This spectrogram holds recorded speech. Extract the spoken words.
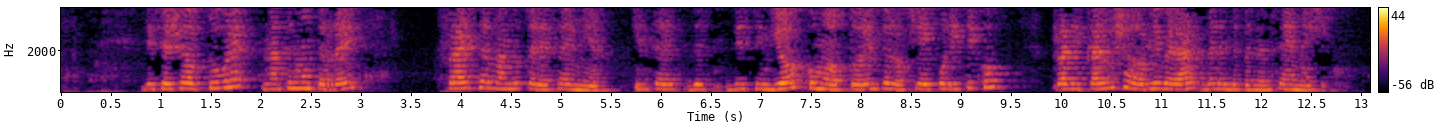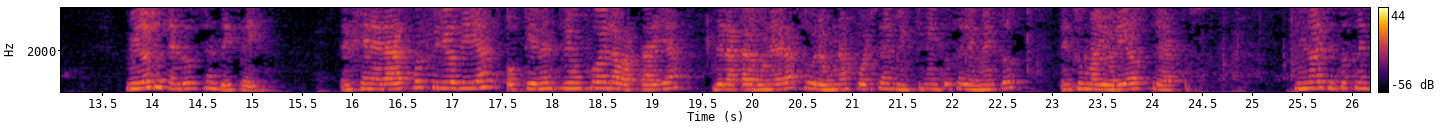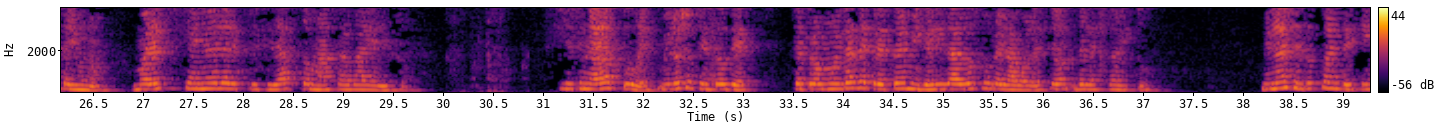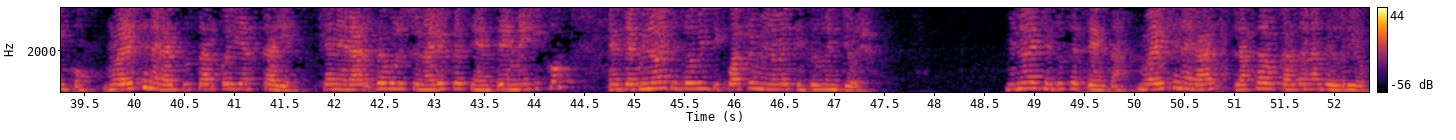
18 de octubre nace en Monterrey Fray Servando Teresa de Mier, quien se distinguió como doctor en teología y político, radical luchador liberal de la independencia de México. 1866. El general Porfirio Díaz obtiene el triunfo de la batalla de la Carbonera sobre una fuerza de 1.500 elementos, en su mayoría austriacos. 1931. Muere el genio de la electricidad Tomás Alva Edison. 19 de octubre 1810. Se promulga el decreto de Miguel Hidalgo sobre la abolición de la esclavitud. 1945. Muere el general Plutarco Elías Calles, general revolucionario y presidente de México entre 1924 y 1928. 1970. Muere el general Lázaro Cárdenas del Río,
